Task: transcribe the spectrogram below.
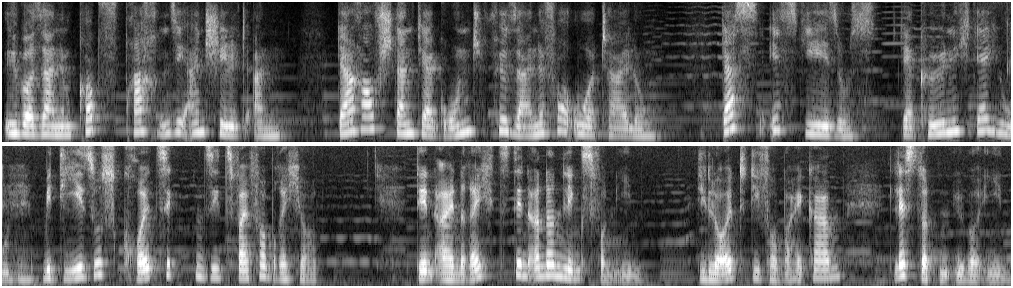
Über seinem Kopf brachten sie ein Schild an. Darauf stand der Grund für seine Verurteilung. Das ist Jesus, der König der Juden. Mit Jesus kreuzigten sie zwei Verbrecher, den einen rechts, den anderen links von ihm. Die Leute, die vorbeikamen, lästerten über ihn.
